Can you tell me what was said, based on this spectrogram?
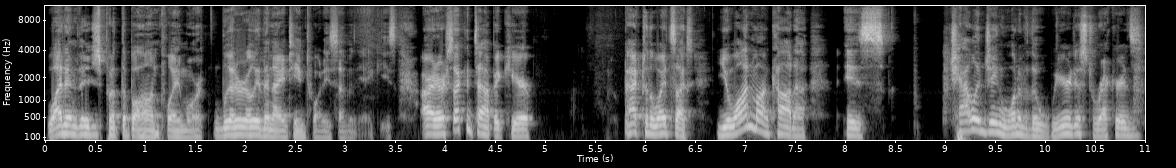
Why didn't they just put the ball in play more? Literally the 1927 Yankees. All right, our second topic here. Back to the White Sox. Yoan Moncada is challenging one of the weirdest records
